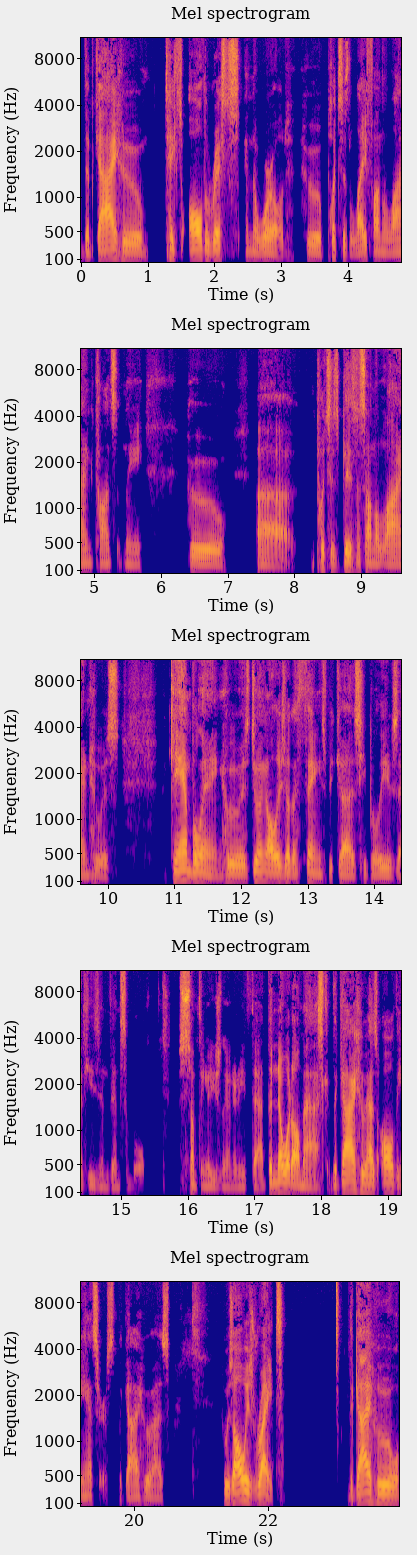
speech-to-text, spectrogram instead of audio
the guy who takes all the risks in the world, who puts his life on the line constantly, who uh, puts his business on the line, who is gambling, who is doing all these other things because he believes that he's invincible. Something usually underneath that. The know-it-all mask, the guy who has all the answers, the guy who has who is always right, the guy who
